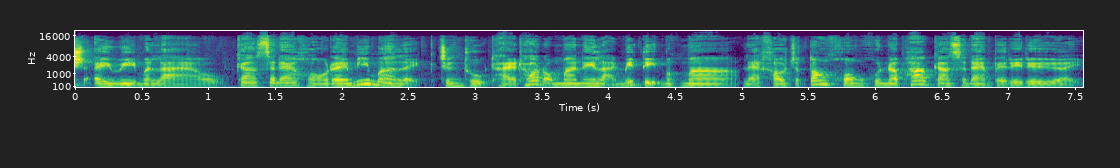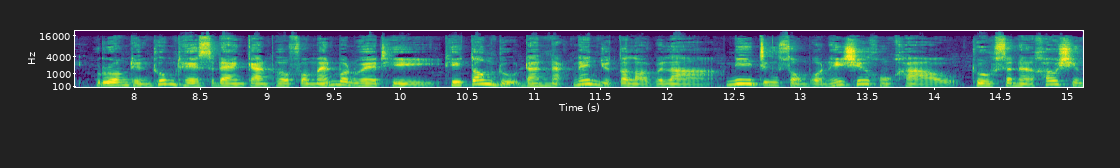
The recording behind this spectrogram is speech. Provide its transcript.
HIV มาแล้ว การแสดงของเรมี่มาเล็กจึงถูกถ่ายทอดออกมาในหลายมิติมากๆ และเขาจะต้องคงคุณภาพการแสดงไปเรื่อยๆ รวมถึงทุ่มเทแสดงการเพอร์ฟอร์แมนซ์บนเวที ที่ต้องดุดันหนักแน่นอยู่ตลอดเวลา นี่จึงส่งผลให้ชื่อของเขา ถูกเสนอเข้าชิง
